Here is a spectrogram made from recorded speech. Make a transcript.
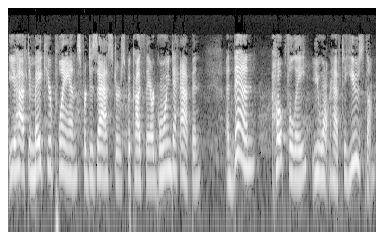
you have to make your plans for disasters because they are going to happen. And then hopefully you won't have to use them.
